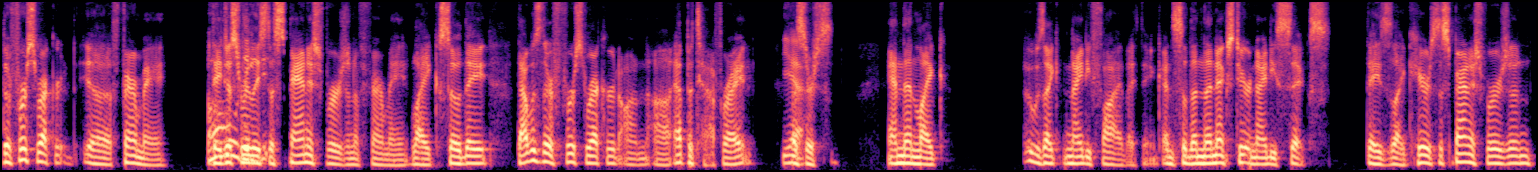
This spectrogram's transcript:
Their first record, uh, Firme, they Oh, just released a Spanish version of Firme. Like, so they that was their first record on uh, Epitaph, right? Yeah. Their and then like it was like 95, I think. And so then the next year, 96, they's like, here's the Spanish version.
